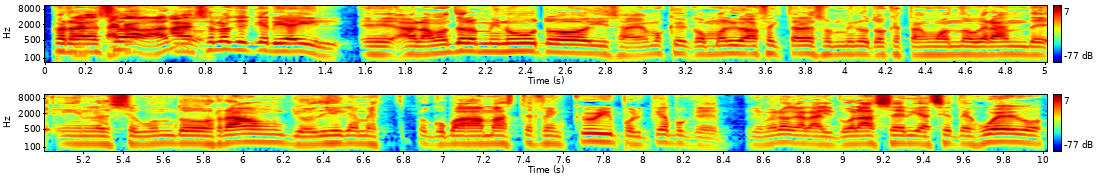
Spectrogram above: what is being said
pero a, eso, a eso es lo que quería ir. Eh, hablamos de los minutos y sabemos que cómo le iba a afectar esos minutos que están jugando grande en el segundo round. Yo dije que me preocupaba más Stephen Curry. ¿Por qué? Porque primero que alargó la serie a siete juegos.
